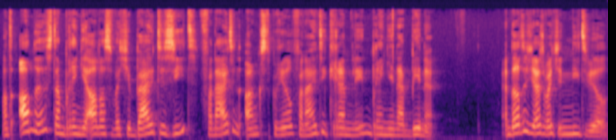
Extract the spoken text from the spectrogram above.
Want anders dan breng je alles wat je buiten ziet, vanuit een angstbril, vanuit die Kremlin, breng je naar binnen. En dat is juist wat je niet wil.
